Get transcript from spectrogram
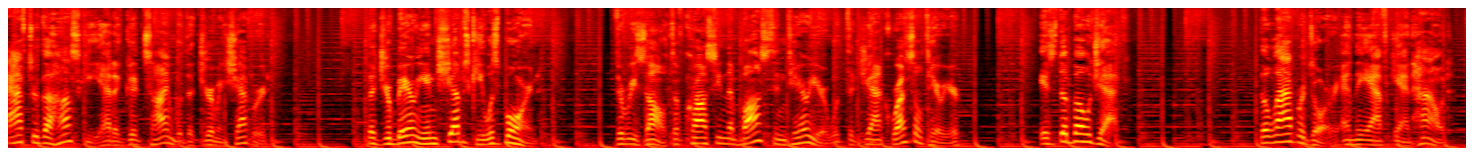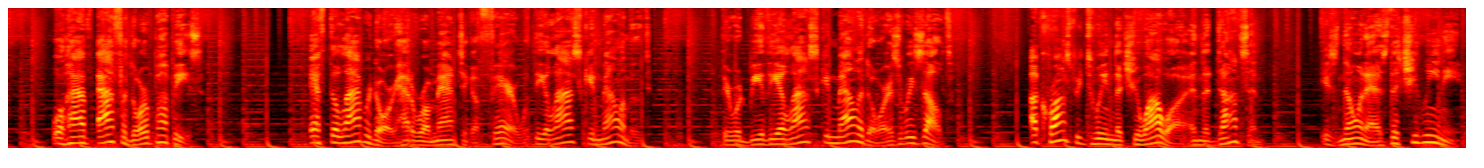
After the Husky had a good time with the German Shepherd, the Gerberian Shepsky was born. The result of crossing the Boston Terrier with the Jack Russell Terrier is the Bojack the Labrador and the Afghan Hound will have Affador puppies. If the Labrador had a romantic affair with the Alaskan Malamute, there would be the Alaskan Malador as a result. A cross between the Chihuahua and the Dachshund is known as the Chiweenie.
